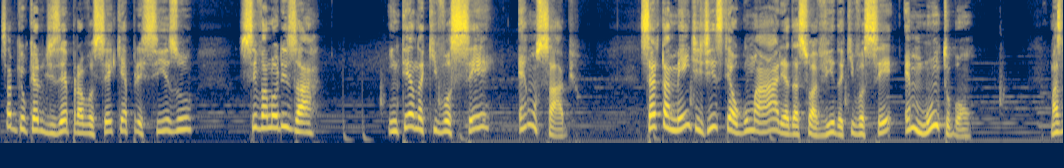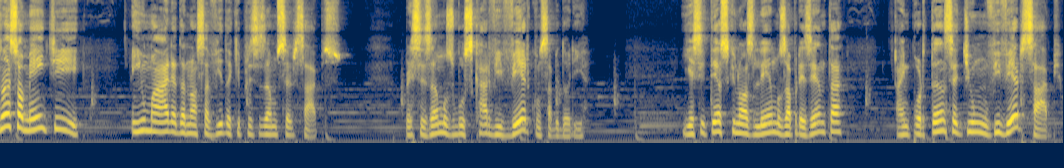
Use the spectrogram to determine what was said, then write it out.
Sabe o que eu quero dizer para você que é preciso se valorizar. Entenda que você é um sábio. Certamente existe alguma área da sua vida que você é muito bom. Mas não é somente em uma área da nossa vida que precisamos ser sábios. Precisamos buscar viver com sabedoria. E esse texto que nós lemos apresenta a importância de um viver sábio.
